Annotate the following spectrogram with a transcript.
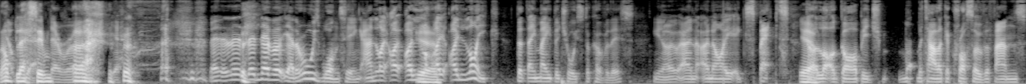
oh Yeah, bless yeah, him. They're, uh, Uh, yeah. they're, they're, they're never, yeah, they're always wanting, and like I, I. I, I like that they made the choice to cover this, you know, and and I expect Yeah. that a lot of garbage Metallica crossover fans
